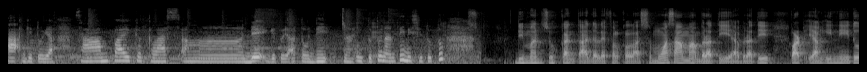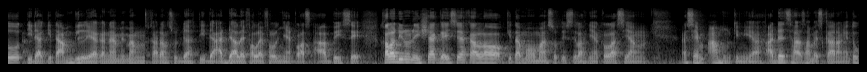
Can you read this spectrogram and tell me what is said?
A gitu ya sampai ke kelas uh, D gitu ya atau D. Nah, itu tuh nanti di situ tuh dimansuhkan tak ada level kelas. Semua sama berarti ya. Berarti part yang ini itu tidak kita ambil ya karena memang sekarang sudah tidak ada level-levelnya kelas A B C. Kalau di Indonesia guys ya kalau kita mau masuk istilahnya kelas yang SMA mungkin ya ada sampai sekarang itu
